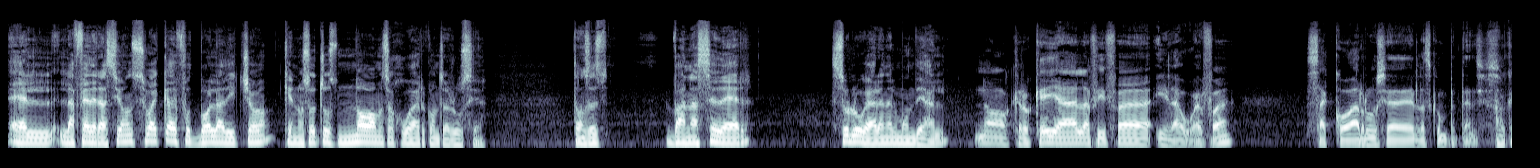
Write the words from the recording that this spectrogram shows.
el- la Federación Sueca de Fútbol ha dicho que nosotros no vamos a jugar contra Rusia. Entonces van a ceder su lugar en el Mundial. No, creo que ya la FIFA y la UEFA sacó a Rusia de las competencias. Ok.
